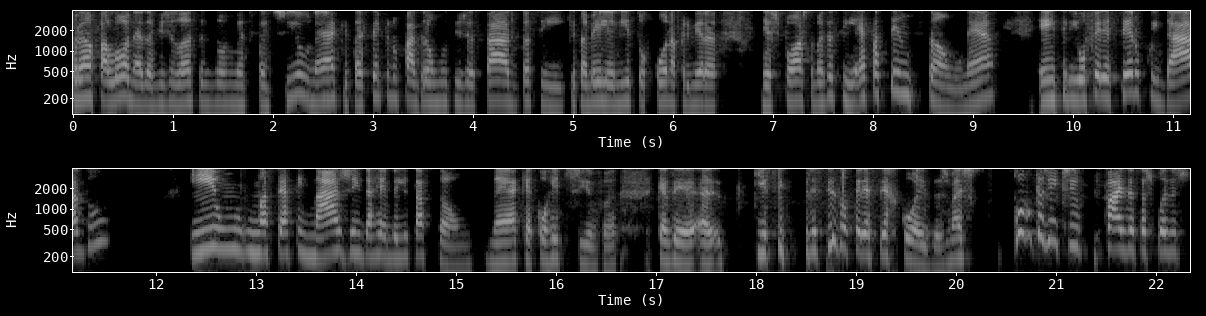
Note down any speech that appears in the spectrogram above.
Fran falou, né, da vigilância e desenvolvimento infantil, né, que está sempre no padrão muito engessado, então, assim, que também Leni tocou na primeira resposta, mas assim, essa tensão, né, entre oferecer o cuidado e um, uma certa imagem da reabilitação, né, que é corretiva. Quer dizer, é, que se precisa oferecer coisas, mas como que a gente faz essas coisas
